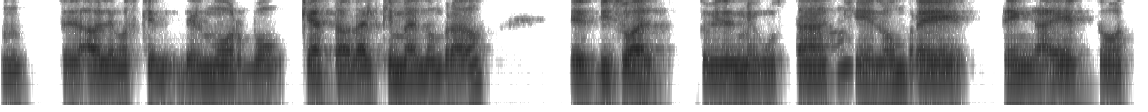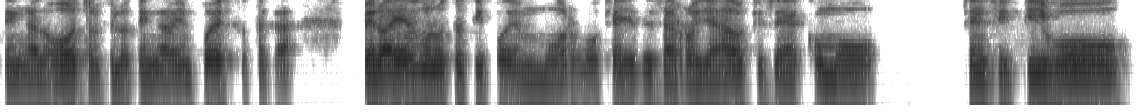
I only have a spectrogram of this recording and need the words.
Entonces, hablemos que del morbo, que hasta ahora el que me has nombrado es visual. Tú dices, me gusta que el hombre tenga esto, tenga lo otro, que lo tenga bien puesto, taca. Pero ¿hay algún otro tipo de morbo que hayas desarrollado que sea como sensitivo,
